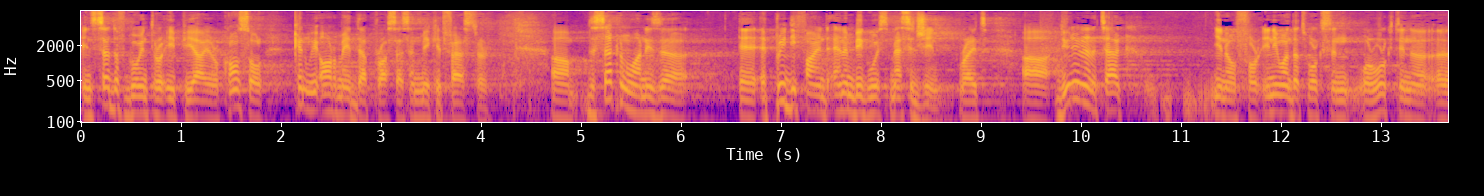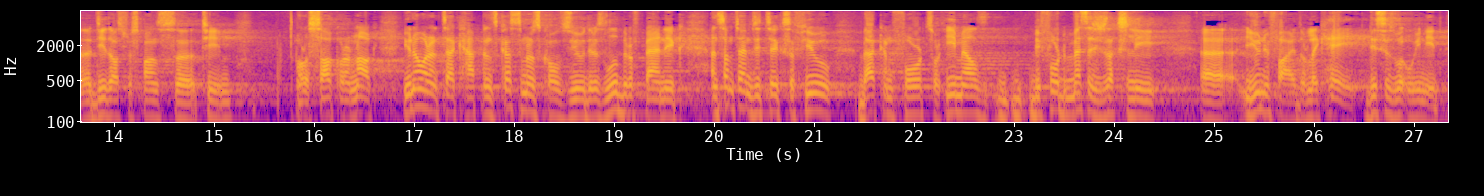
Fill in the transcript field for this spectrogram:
Instead of going through API or console, can we automate that process and make it faster? Um, the second one is a, a, a, predefined and ambiguous messaging, right? Uh, during an attack, you know, for anyone that works in or worked in a, a DDoS response uh, team, or a SOC or a NOC, you know when an attack happens, customers calls you, there's a little bit of panic, and sometimes it takes a few back and forths or emails before the message is actually uh, unified or like, hey, this is what we need.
